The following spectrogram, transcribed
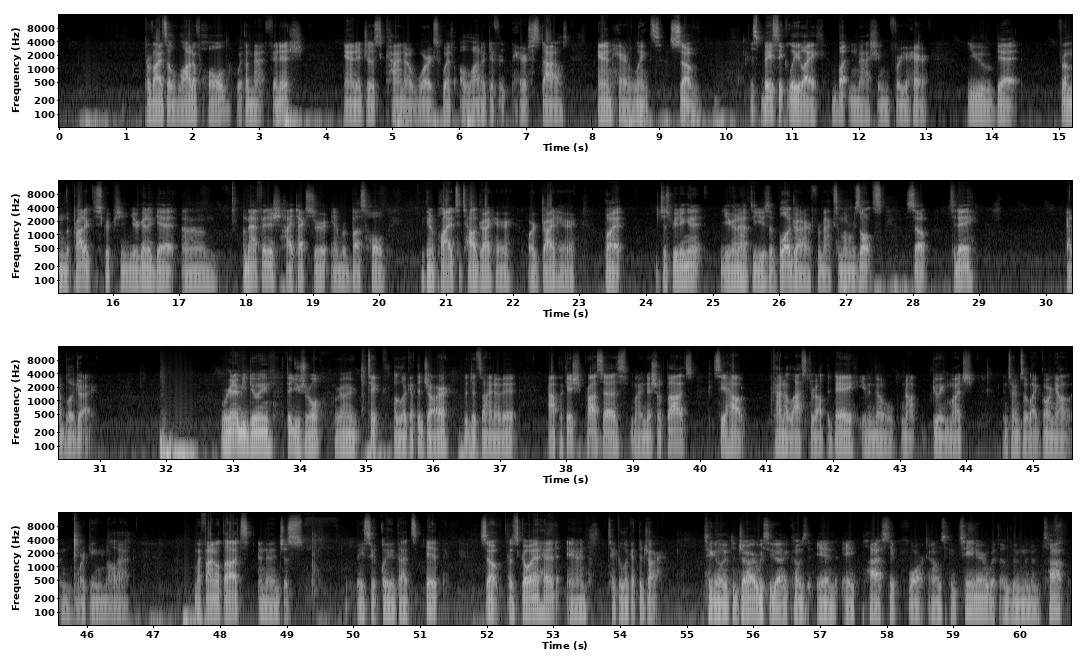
provides a lot of hold with a matte finish, and it just kind of works with a lot of different hairstyles and hair lengths. So it's basically like button mashing for your hair. You get from the product description, you're gonna get um, a matte finish, high texture, and robust hold. You can apply it to towel dried hair or dried hair, but just reading it, you're gonna have to use a blow dryer for maximum results. So today, got a blow dryer. We're gonna be doing the usual. We're gonna take a look at the jar, the design of it, application process, my initial thoughts, see how it kind of lasts throughout the day, even though not doing much in terms of like going out and working and all that. My final thoughts, and then just basically that's it. So let's go ahead and take a look at the jar. Taking a look at the jar, we see that it comes in a plastic four ounce container with aluminum top.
